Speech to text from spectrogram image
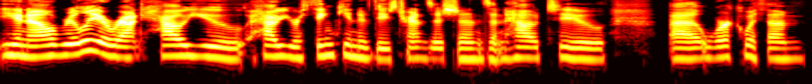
you know really around how you how you're thinking of these transitions and how to uh, work with them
